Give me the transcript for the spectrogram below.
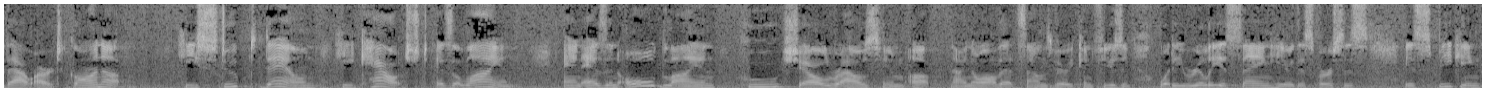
thou art gone up. He stooped down, he couched as a lion, and as an old lion, who shall rouse him up? Now, I know all that sounds very confusing. What he really is saying here, this verse is, is speaking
